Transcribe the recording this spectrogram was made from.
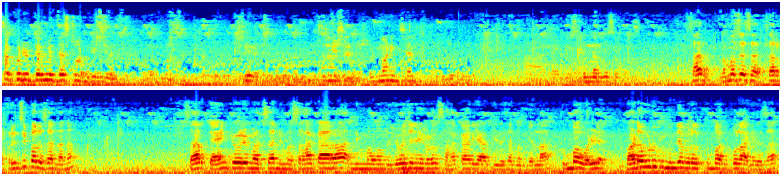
sir could you tell me just one wish good morning sir sir ನಮಸ್ತೆ ಸರ್ ಸರ್ ಪ್ರಿನ್ಸಿಪಲ್ ಸರ್ ನಾನು sir thank you very much sir ನಿಮ್ಮ ಸಹಕಾರ ನಿಮ್ಮ ಒಂದು ಯೋಜನೆಗಳು ಸಹಕಾರಿ ಆಗ್ತಿದೆ ಸರ್ ನಮಗೆಲ್ಲ. ತುಂಬಾ ಒಳ್ಳೆ ಬಡ ಹುಡುಗರು ಮುಂದೆ ಬರೋದು ತುಂಬಾ ಅನುಕೂಲ ಆಗಿದೆ ಸರ್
